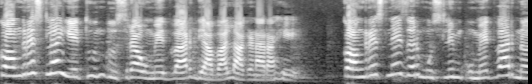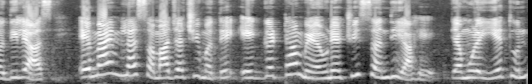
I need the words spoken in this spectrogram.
काँग्रेसला येथून दुसरा उमेदवार द्यावा लागणार आहे. काँग्रेसने जर मुस्लिम उमेदवार न दिल्यास एमआयएम ला समाजाची मते एकगठ्ठा मिळवण्याची संधी आहे. त्यामुळे येथून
